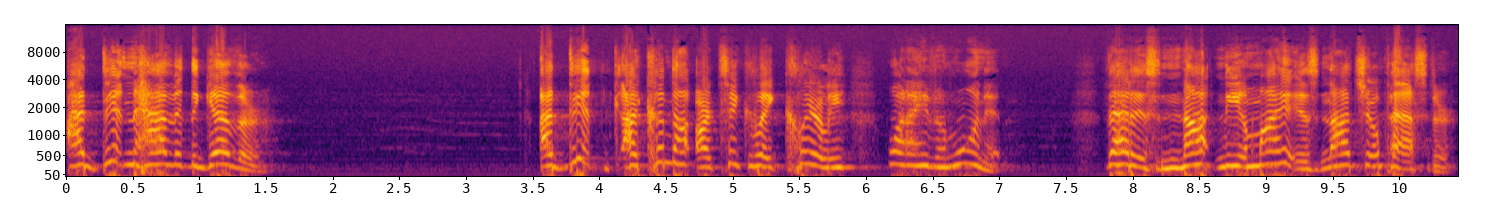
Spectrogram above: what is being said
I didn't have it together. I did I could not articulate clearly what I even wanted. That is not, Nehemiah is not your pastor.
